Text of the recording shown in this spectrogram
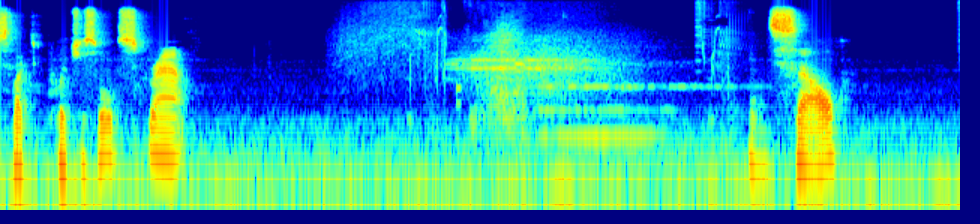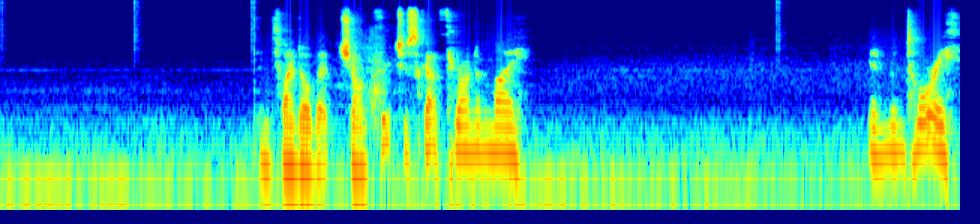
select purchase old scrap. And sell. And find all that junk that just got thrown in my inventory.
